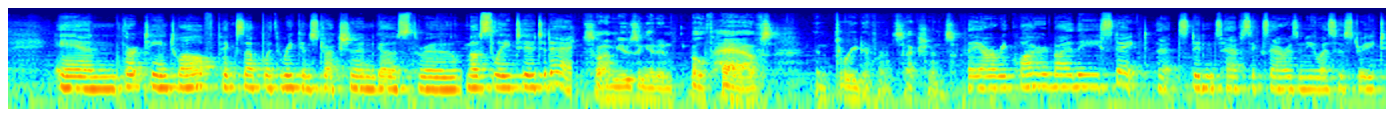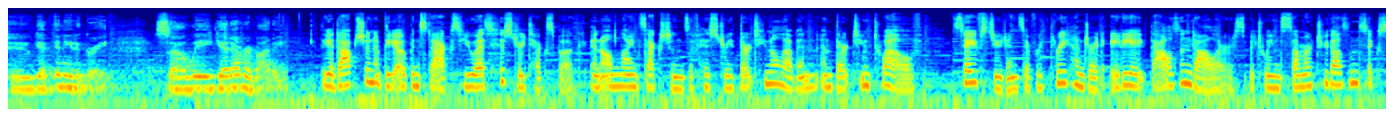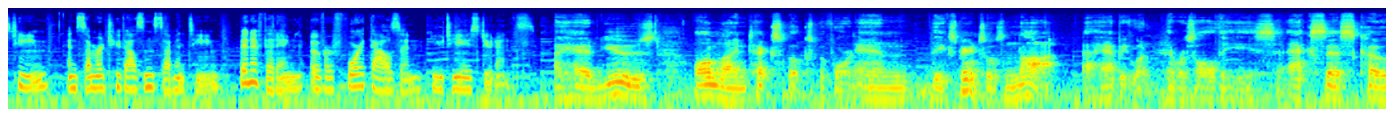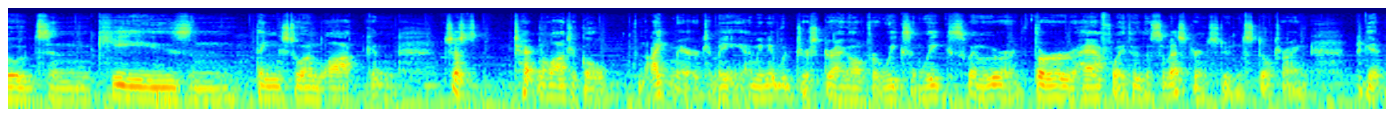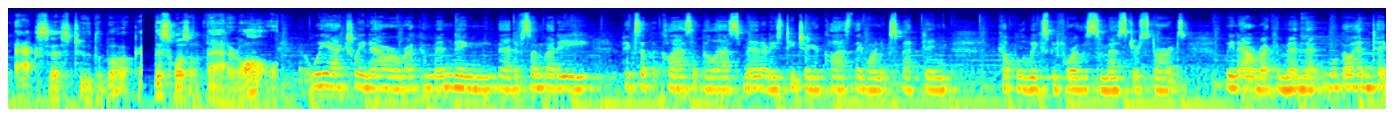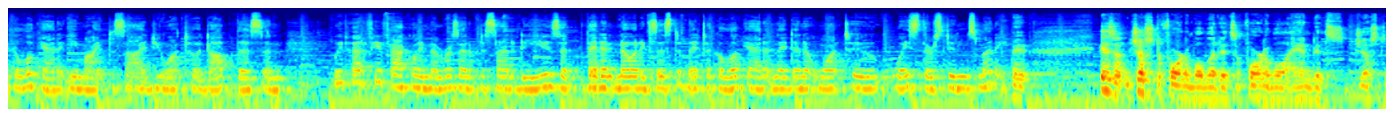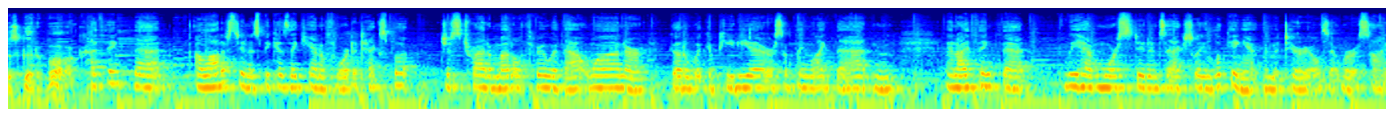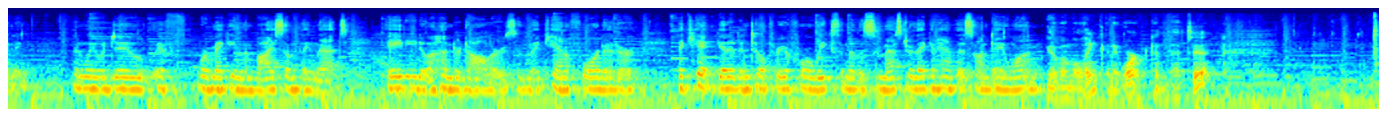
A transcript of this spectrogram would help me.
And 1312 picks up with Reconstruction and goes through mostly to today. So I'm using it in both halves in three different sections. They are required by the state that students have six hours in U.S. history to get any degree. So we get everybody. The adoption of the OpenStax U.S. History textbook and online sections of History 1311 and 1312 saved students over $388,000 between summer 2016 and summer 2017, benefiting over 4,000 UTA students. I had used online textbooks before, and the experience was not a happy one. There was all these access codes and keys and things to unlock and just technological nightmare to me. I mean, it would just drag on for weeks and weeks when we were third or halfway through the semester and students still trying to get access to the book. This wasn't that at all. We actually now are recommending that if somebody picks up a class at the last minute, he's teaching a class they weren't expecting a couple of weeks before the semester starts, we now recommend that we'll go ahead and take a look at it. You might decide you want to adopt this and We've had a few faculty members that have decided to use it. They didn't know it existed, they took a look at it, and they didn't want to waste their students' money. It isn't just affordable, but it's affordable and it's just as good a book. I think that a lot of students, because they can't afford a textbook, just try to muddle through without one or go to Wikipedia or something like that. And, and I think that we have more students actually looking at the materials that we're assigning than we would do if we're making them buy something that's 80 to $100 and they can't afford it or they can't get it until three or four weeks into the semester, they can have this on day one. Give them a link and it worked and that's it.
